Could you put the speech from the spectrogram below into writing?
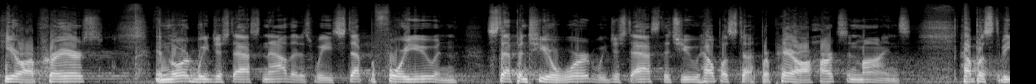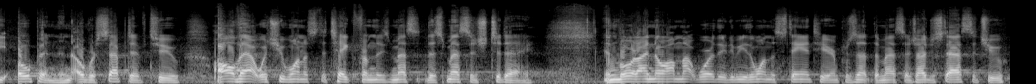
hear our prayers. And Lord, we just ask now that as we step before you and step into your word, we just ask that you help us to prepare our hearts and minds. Help us to be open and receptive to all that which you want us to take from mes- this message today. And Lord, I know I'm not worthy to be the one to stand here and present the message. I just ask that you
